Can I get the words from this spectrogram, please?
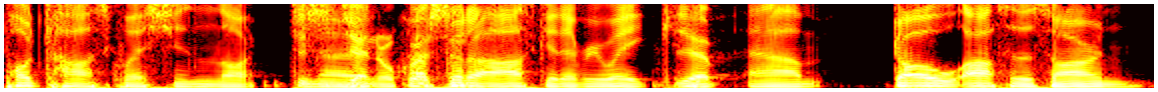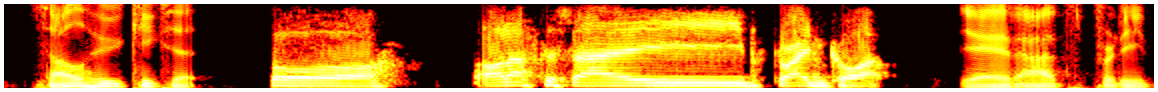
podcast question, like you Just a general question. I've got to ask it every week. Yep. Um, goal after the siren. Sal, who kicks it? Or I'd have to say Braden Kite. Yeah, that's pretty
